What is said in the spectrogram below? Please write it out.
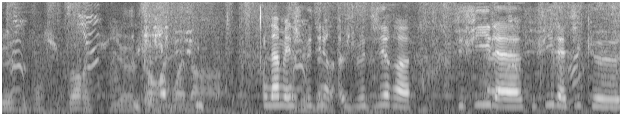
De bon support et puis euh, genre ouais là. Non mais je veux dire, je veux dire, euh, Fifi, il a, Fifi, il a dit que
